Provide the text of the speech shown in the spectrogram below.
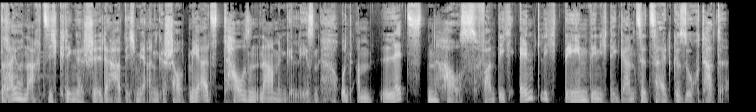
83 Klingelschilder hatte ich mir angeschaut, mehr als 1000 Namen gelesen. Und am letzten Haus fand ich endlich den, den ich die ganze Zeit gesucht hatte.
